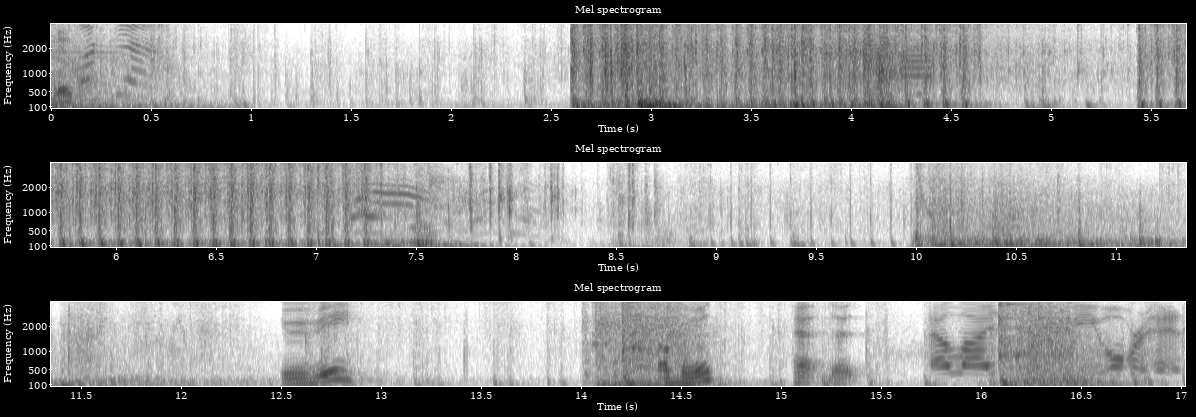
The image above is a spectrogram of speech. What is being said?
Dead. UAV. I'll do it. Yeah, that. Allied UAV overhead.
